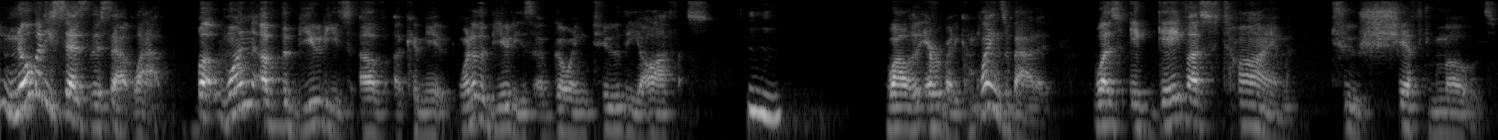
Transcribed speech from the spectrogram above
Nobody says this out loud, but one of the beauties of a commute, one of the beauties of going to the office, hmm while everybody complains about it, was it gave us time to shift modes.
